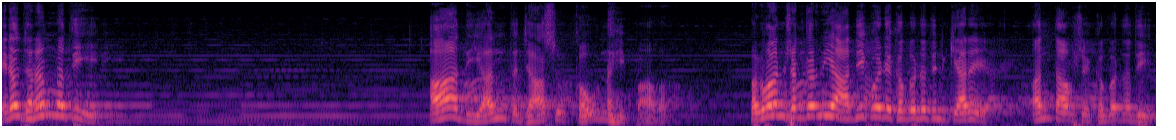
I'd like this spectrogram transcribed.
એનો જન્મ નથી. આદિ અંત જાસુ કૌ નહીં પાવા. ભગવાન શંકરની આદિ કોઈને ખબર નથી ક્યારે અંત આવશે ખબર નથી.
